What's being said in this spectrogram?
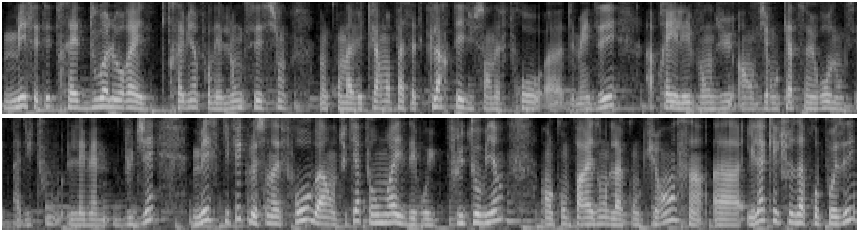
mais c'était très doux à l'oreille très bien pour des longues sessions. Donc on n'avait clairement pas cette clarté du 109 Pro euh, de Meize. Après, il est vendu à environ 400 euros, donc c'est pas du tout les mêmes budgets. Mais ce qui fait que le 109 Pro, bah, en tout cas pour moi, il se débrouille plutôt bien en comparaison de la concurrence. Euh, il a quelque chose à proposer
